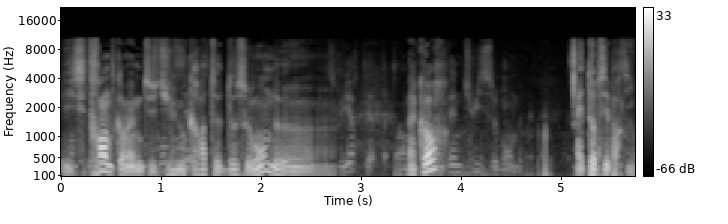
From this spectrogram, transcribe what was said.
Et c'est 30 quand même, tu, tu me grattes 2 secondes. euh, D'accord Et top, c'est parti.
